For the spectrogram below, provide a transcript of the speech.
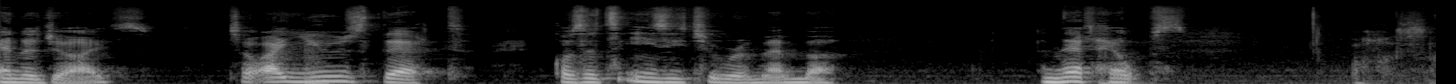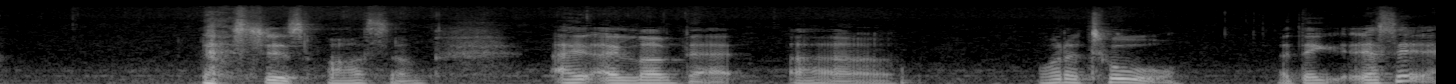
energize. So I hmm. use that because it's easy to remember. And that helps. Awesome. That's just awesome. I, I love that. Uh, what a tool. I think that's it.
